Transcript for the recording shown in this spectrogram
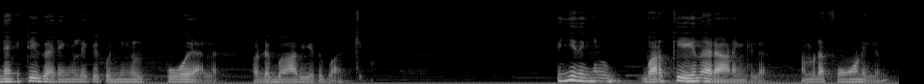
നെഗറ്റീവ് കാര്യങ്ങളിലേക്ക് കുഞ്ഞുങ്ങൾ പോയാൽ അവരുടെ ഭാവി അത് ബാധിക്കും. ഇനി നിങ്ങൾ വർക്ക് ചെയ്യുന്നവരാണെങ്കിൽ നമ്മുടെ ഫോണിലും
